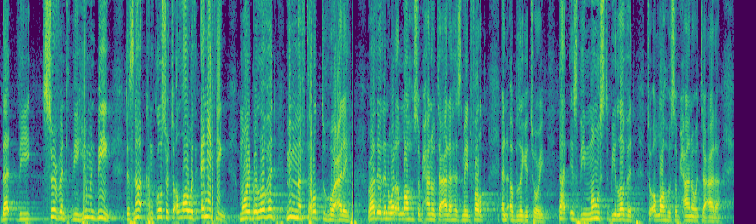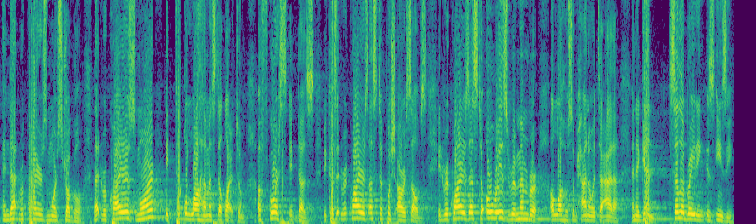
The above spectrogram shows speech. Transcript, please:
that the servant, the human being, does not come closer to Allah with anything more beloved مِمَّا افْتَرَضْتُهُ عَلَيْهِ rather than what Allah subhanahu wa ta'ala has made fard and obligatory. That is the most beloved to Allah subhanahu wa ta'ala. And that requires more struggle. That requires more ittaqullaha mastata'tum. Of course it does, because it requires us to push ourselves. It requires us to always remember Allah subhanahu wa ta'ala. And again, Celebrating is easy.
